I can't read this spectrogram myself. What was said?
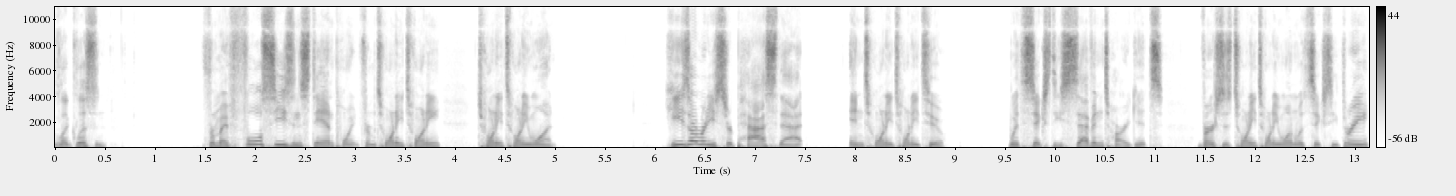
like, listen, from a full season standpoint from 2020 2021 he's already surpassed that in 2022 with 67 targets versus 2021 with 63,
